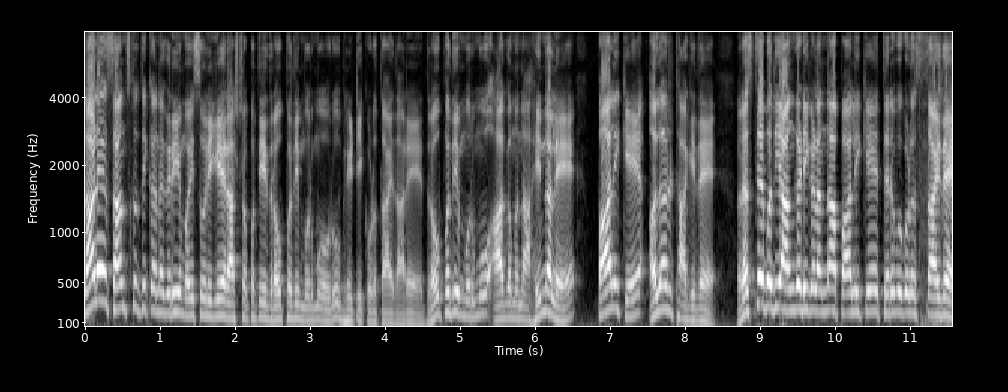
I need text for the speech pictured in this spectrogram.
ನಾಳೆ ಸಾಂಸ್ಕೃತಿಕ ನಗರಿ ಮೈಸೂರಿಗೆ ರಾಷ್ಟ್ರಪತಿ ದ್ರೌಪದಿ ಮುರ್ಮು ಅವರು ಭೇಟಿ ಕೊಡ್ತಾ ಇದ್ದಾರೆ. ದ್ರೌಪದಿ ಮುರ್ಮು ಆಗಮನ ಹಿನ್ನೆಲೆ ಪಾಲಿಕೆ ಅಲರ್ಟ್ ಆಗಿದೆ. ರಸ್ತೆ ಬದಿಯ ಅಂಗಡಿಗಳನ್ನ ಪಾಲಿಕೆ ತೆರವುಗೊಳಿಸ್ತಾ ಇದೆ.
